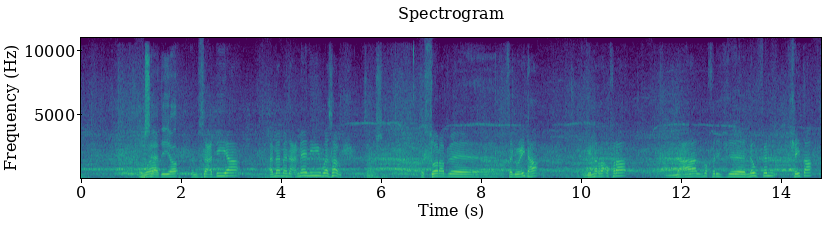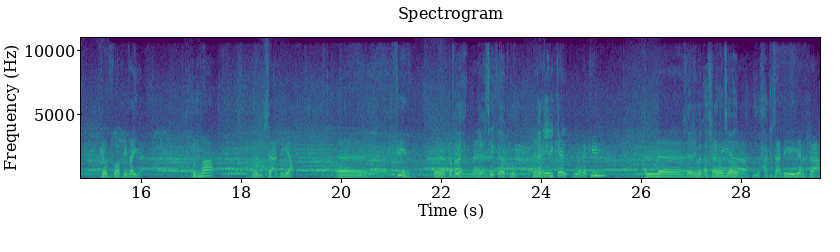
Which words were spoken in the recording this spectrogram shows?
مساعدية. مساعدية أمام نعماني وزوج. زوج. الصورة سنعيدها لمرة أخرى مع المخرج نوفل شيطة شوف وفي ضيع ثم المساعدية آه، فيه آه، طبعا احتكاك يعني احتكاك ولكن الكلمة الأخيرة تعود للحكم. المساعدية يرجع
